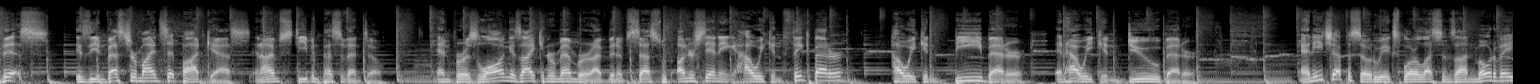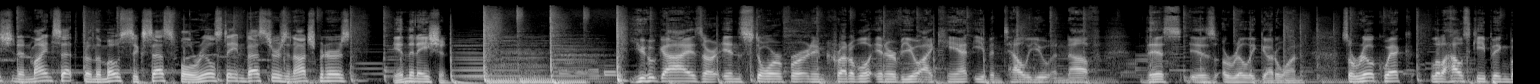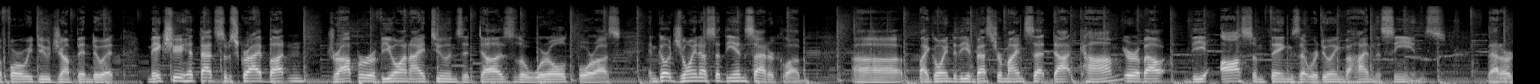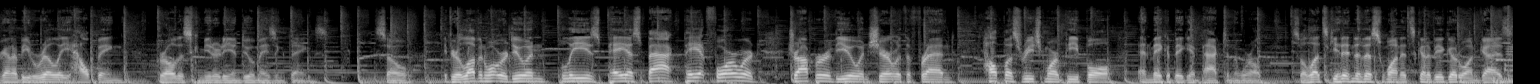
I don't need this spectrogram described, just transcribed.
This is the Investor Mindset Podcast, and I'm Stephen Pesavento. And for as long as I can remember, I've been obsessed with understanding how we can think better, how we can be better, and how we can do better. And each episode, we explore lessons on motivation and mindset from the most successful real estate investors and entrepreneurs in the nation. You guys are in store for an incredible interview. I can't even tell you enough. This is a really good one. So, real quick, a little housekeeping before we do jump into it. Make sure you hit that subscribe button, drop a review on iTunes. It does the world for us. And go join us at the Insider Club uh, by going to theinvestormindset.com. Hear about the awesome things that we're doing behind the scenes that are going to be really helping grow this community and do amazing things. So, if you're loving what we're doing, please pay us back, pay it forward, drop a review and share it with a friend. Help us reach more people and make a big impact in the world. So let's get into this one. It's going to be a good one, guys.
